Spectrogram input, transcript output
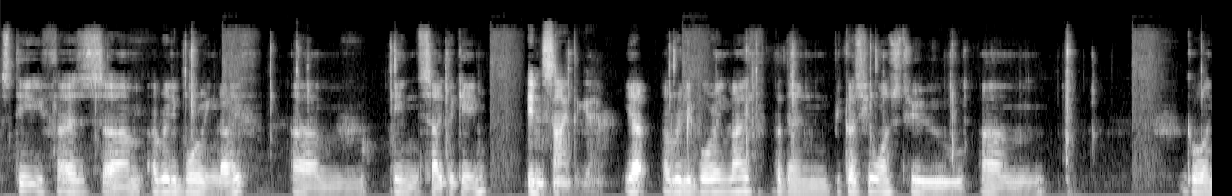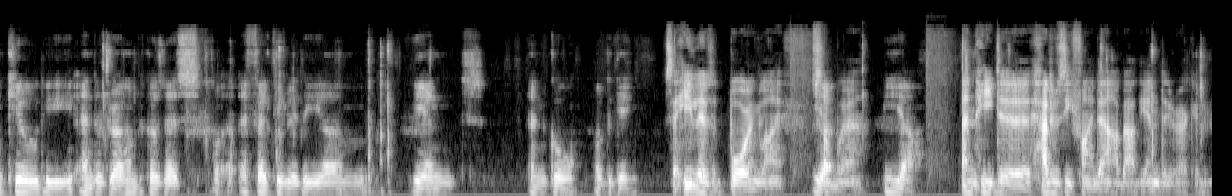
Steve has um, a really boring life um, inside the game. inside the game. Yeah, a really boring life. But then because he wants to um, go and kill the Ender Dragon, because that's effectively the um, the end end goal of the game. So he lives a boring life Yeah. somewhere, Yeah. and he do, how does he find out about the Ender Dragon?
